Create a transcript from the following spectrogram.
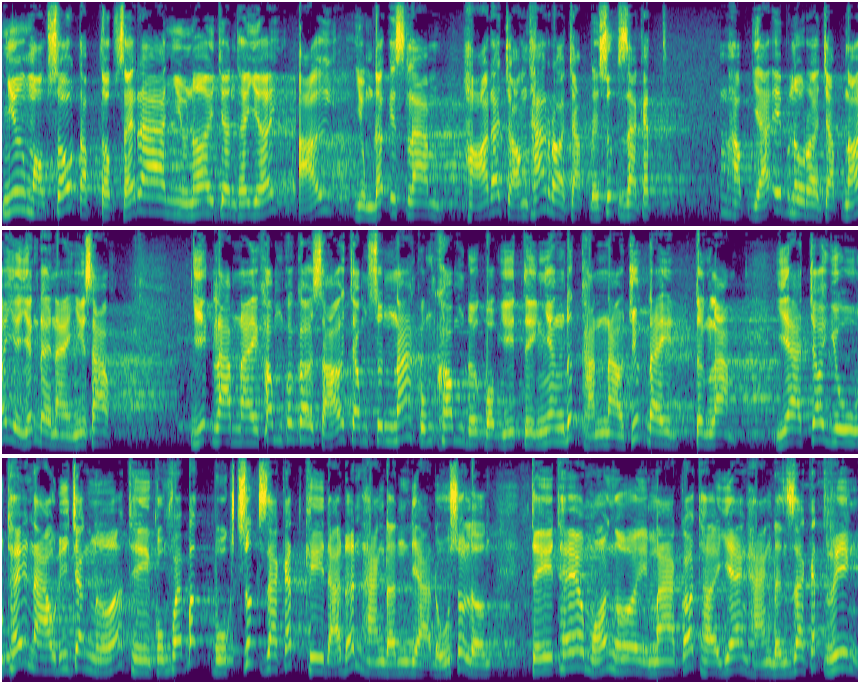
Như một số tập tục xảy ra nhiều nơi trên thế giới, ở vùng đất Islam, họ đã chọn tháng rò chập để xuất gia cách. Học giả Ibn Rajab nói về vấn đề này như sau. Việc làm này không có cơ sở trong sinh nát cũng không được một vị tiền nhân đức hạnh nào trước đây từng làm. Và cho dù thế nào đi chăng nữa thì cũng phải bắt buộc xuất ra cách khi đã đến hạn định và đủ số lượng tùy theo mỗi người mà có thời gian hạn định ra cách riêng.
